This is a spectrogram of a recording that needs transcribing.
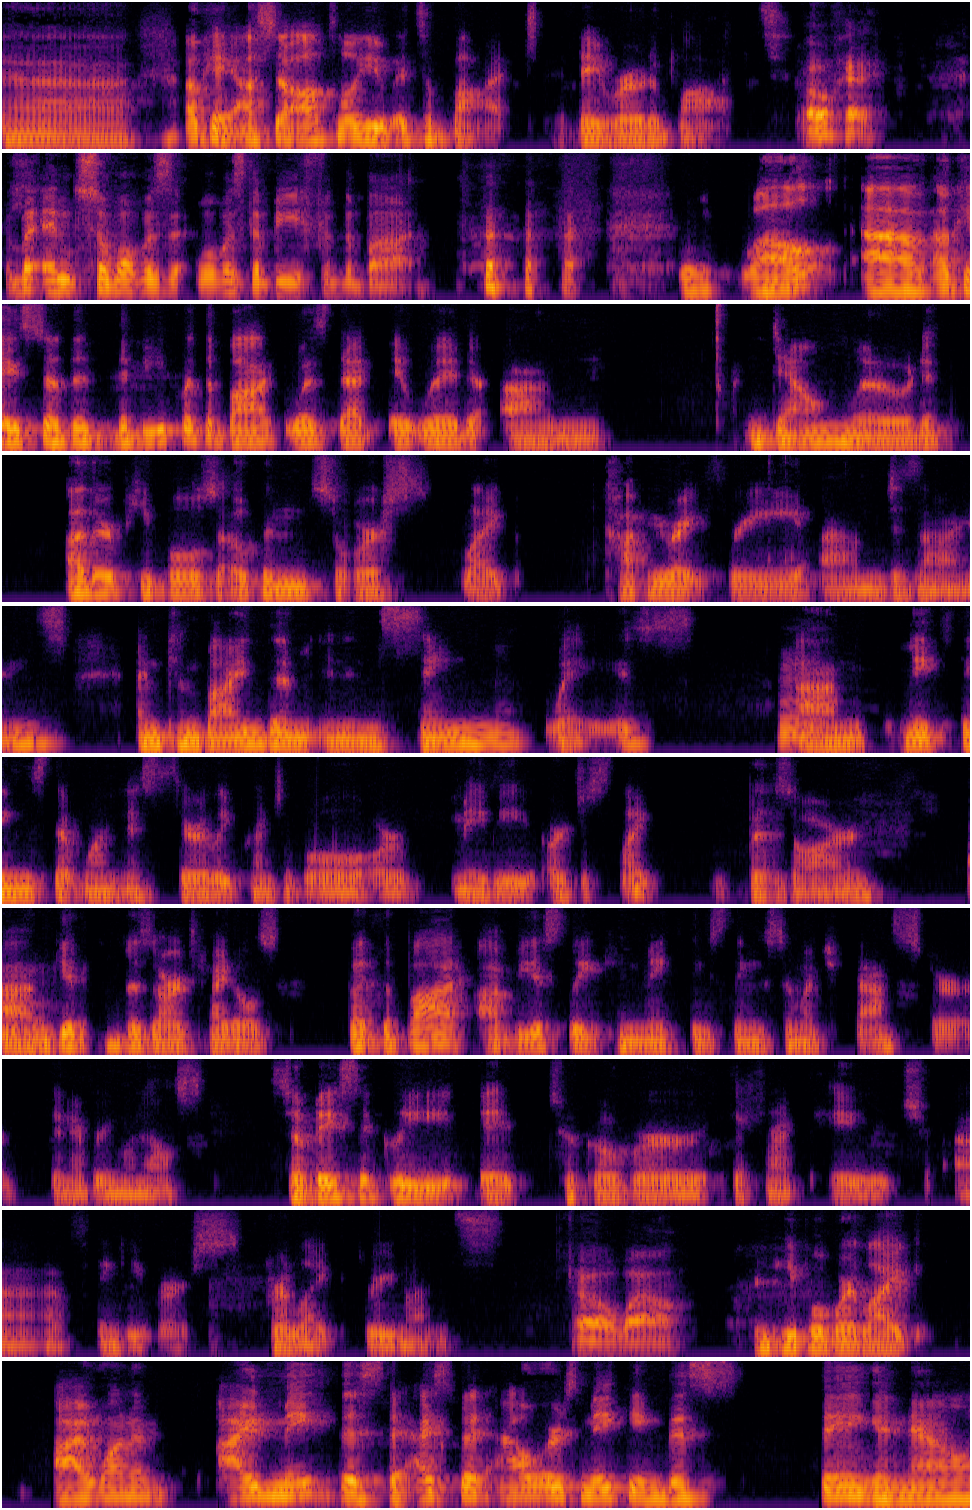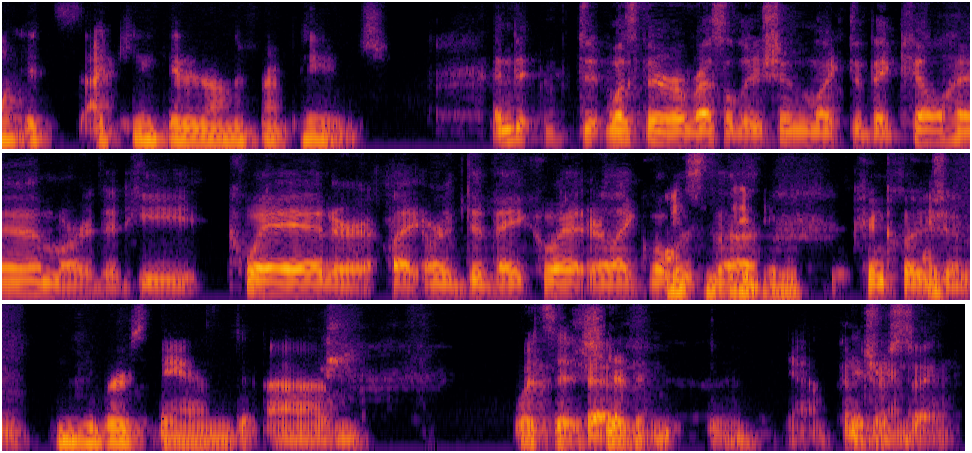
uh, okay, so I'll tell you, it's a bot. They wrote a bot. Okay. But and so what was what was the beef with the bot? well, uh, okay, so the the beef with the bot was that it would um, download other people's open source like copyright free um, designs and combine them in insane ways hmm. um, make things that weren't necessarily printable or maybe or just like bizarre um, hmm. give bizarre titles but the bot obviously can make these things so much faster than everyone else. So basically, it took over the front page of Thingiverse for like three months. Oh, wow. And people were like, I want to, I made this thing. I spent hours making this thing, and now it's, I can't get it on the front page. And did, was there a resolution? Like, did they kill him, or did he quit, or like, or did they quit, or like, what was the conclusion? Thingiverse banned um, What's it? Yeah. Interesting.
